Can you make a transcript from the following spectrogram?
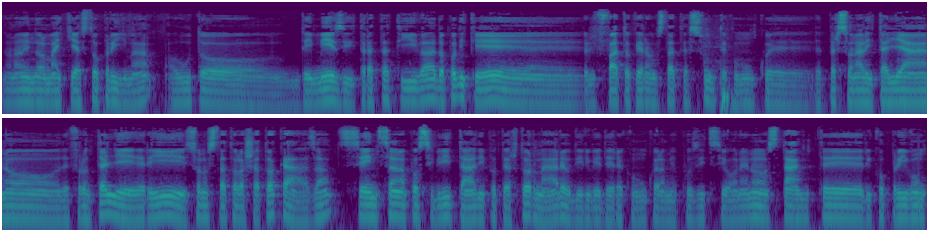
non avendolo mai chiesto prima, ho avuto dei mesi di trattativa, dopodiché per il fatto che erano state assunte comunque del personale italiano, dei frontalieri, sono stato lasciato a casa senza la possibilità di poter tornare o di rivedere comunque la mia posizione, nonostante ricoprivo un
